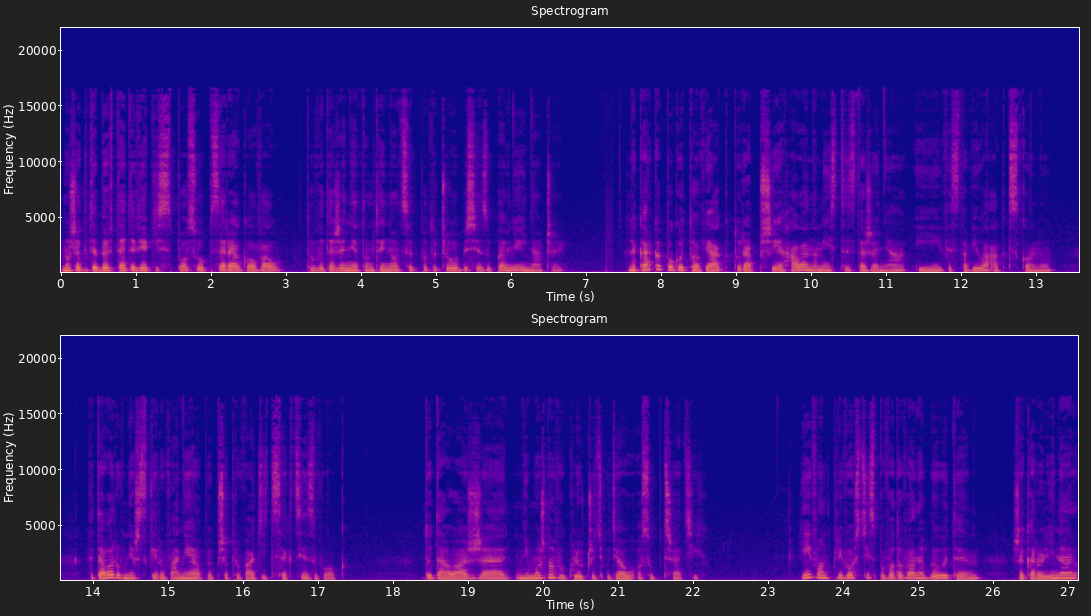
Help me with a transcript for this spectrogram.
Może gdyby wtedy w jakiś sposób zareagował, to wydarzenia tamtej nocy potoczyłyby się zupełnie inaczej. Lekarka pogotowia, która przyjechała na miejsce zdarzenia i wystawiła akt zgonu, wydała również skierowanie, aby przeprowadzić sekcję zwłok. Dodała, że nie można wykluczyć udziału osób trzecich. Jej wątpliwości spowodowane były tym, że Karolina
